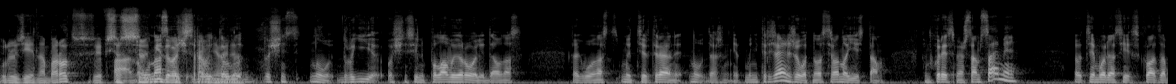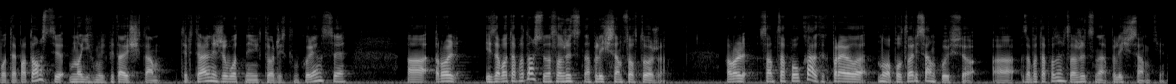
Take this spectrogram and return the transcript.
людей наоборот все а, с ну, людьми давайте сравнивать. Друг, да? очень, ну, другие очень сильно половые роли, да, у нас как бы у нас мы территориальные, ну даже нет, мы не территориальные животные, но все равно есть там конкуренция между самцами, тем более у нас есть склад заботы о потомстве, у многих млекопитающих там территориальные животные, у них тоже есть конкуренция. А роль и забота о потомстве у нас ложится на плечи самцов тоже. Роль самца-паука, как правило, ну, оплодотворить самку и все, а забота о потомстве ложится на плечи самки.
